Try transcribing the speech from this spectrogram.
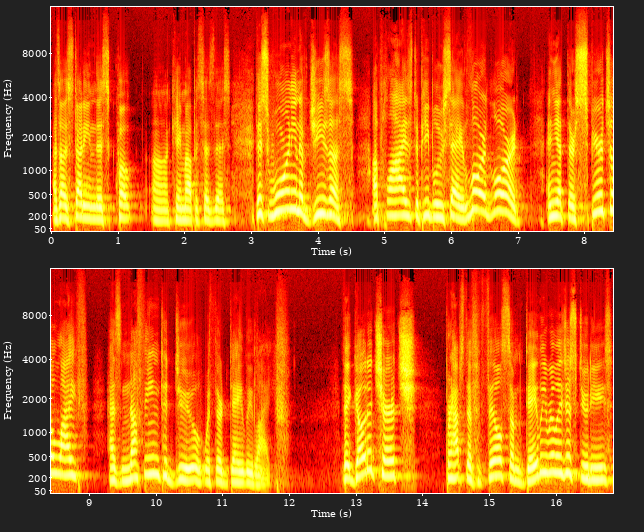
As I was studying this quote uh, came up, it says this This warning of Jesus applies to people who say, Lord, Lord, and yet their spiritual life has nothing to do with their daily life. They go to church, perhaps to fulfill some daily religious duties,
